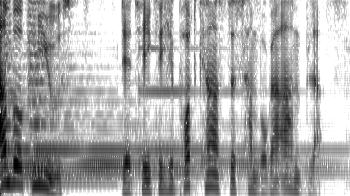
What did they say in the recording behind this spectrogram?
Hamburg News, der tägliche Podcast des Hamburger Abendblatts.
